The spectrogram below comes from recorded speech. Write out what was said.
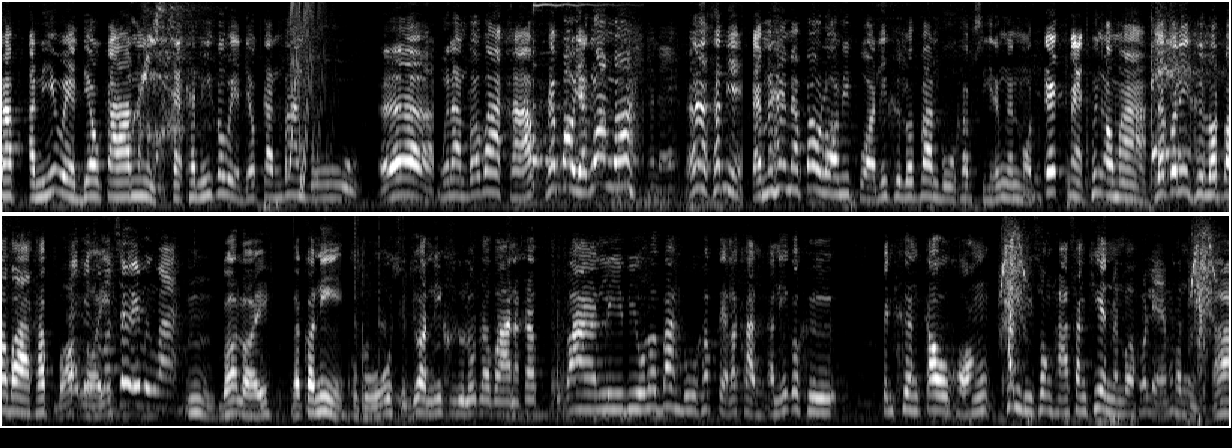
มาครับ อันนี้เวทเดียวกัน แต่คันนี้ก็เวทเดียวกันบ้านบูเออมือนันบ้าบ้าครับแม่เป้าอยากลองบ่อันไหนเออคันนี้แต่ไม่ให้แม่เป้าลองดีกว่านี่คือรถบ้านบูครับสีน้ำเงินหมด X Max เพิ่งเอามา แล้วก็นี่คือรถบาบาครับบอสเป็นลอยสปอนเซอร์ให้มึงว่ะอืมบอสลอย แล้วก็นี่โอ้โหสุดยอดนี่คือรถบาบานะครับมารีวิวรถบ้านบูครับแต่ละคันอันนี้ก็คือ เป็นเครื่องเก่าของท่านที่ทรงหาสังเคนแมันบ่หัวแหลม คันนี้อ่า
